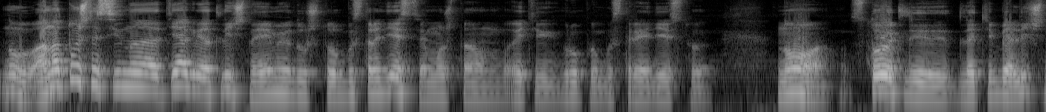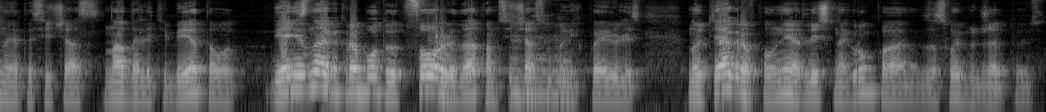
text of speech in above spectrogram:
Ну, а на точности на Тиагре отлично. Я имею в виду, что быстродействие, может там эти группы быстрее действуют. Но стоит ли для тебя лично это сейчас? Надо ли тебе это? Вот. Я не знаю, как работают ссоры, да, там сейчас Мгм, вот у них появились. Но Тиагра вполне отличная группа за свой бюджет. То есть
